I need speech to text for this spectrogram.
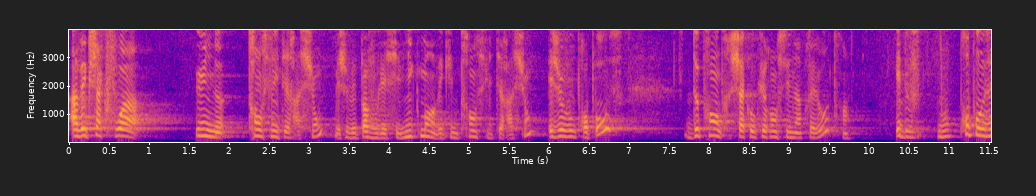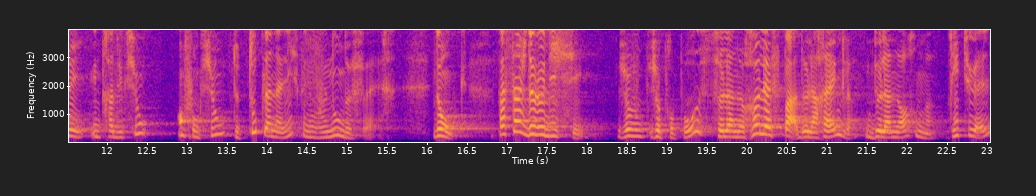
avec chaque fois une translittération, mais je ne vais pas vous laisser uniquement avec une translittération, et je vous propose de prendre chaque occurrence l'une après l'autre et de vous proposer une traduction en fonction de toute l'analyse que nous venons de faire. Donc, passage de l'Odyssée, je, propose, cela ne relève pas de la règle ou de la norme rituelle.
